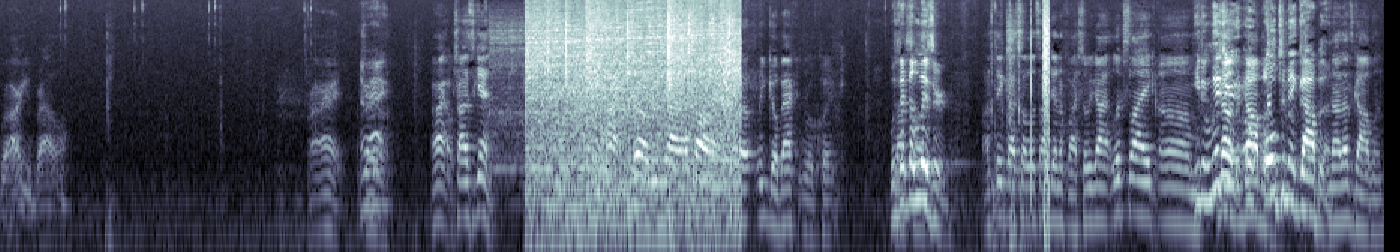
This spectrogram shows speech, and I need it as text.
Where are you, bro? All right. All right. All right. We'll try this again. All right. So we got. I saw. Uh, we can go back real quick. Was That's that the all. lizard? I think I saw. Let's identify. So we got. Looks like. Um, Either no, lizard the or goblin. ultimate goblin. No, that's goblin.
